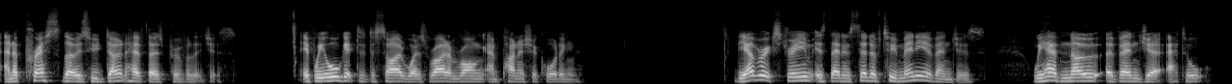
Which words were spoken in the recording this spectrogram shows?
and oppress those who don't have those privileges. If we all get to decide what is right and wrong and punish accordingly. The other extreme is that instead of too many avengers, we have no avenger at all.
